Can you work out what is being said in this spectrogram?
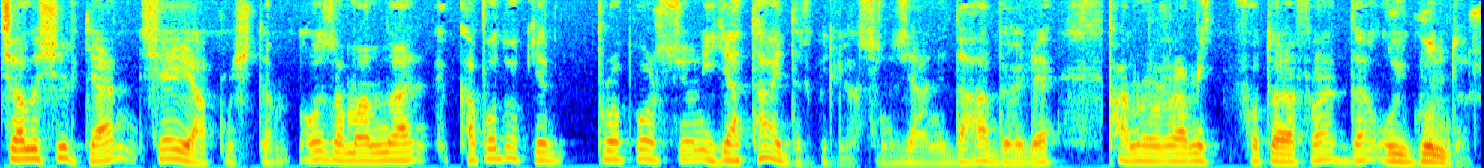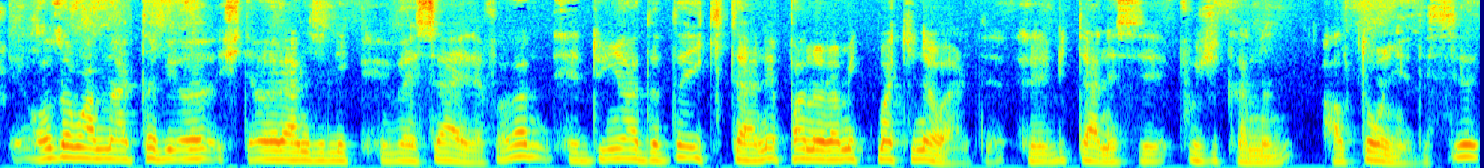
çalışırken şey yapmıştım. O zamanlar Kapadokya proporsiyonu yataydır biliyorsunuz. Yani daha böyle panoramik fotoğrafa da uygundur. O zamanlar tabii işte öğrencilik vesaire falan e, dünyada da iki tane panoramik makine vardı. E, bir tanesi Fujika'nın 617'si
